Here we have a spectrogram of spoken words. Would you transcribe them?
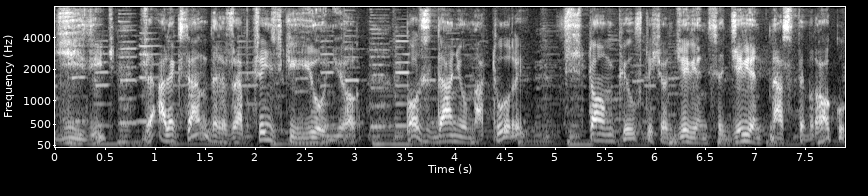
dziwić, że Aleksander Żabczyński junior po zdaniu matury wstąpił w 1919 roku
